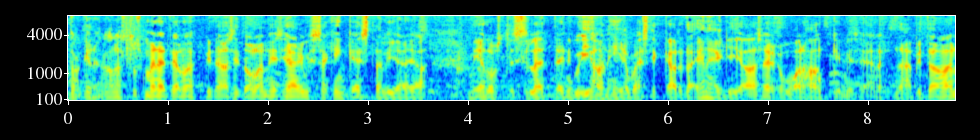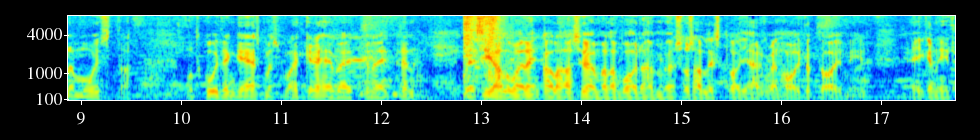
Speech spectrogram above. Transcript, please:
Toki ne kalastusmenetelmät pitää sitten olla niissä järvissäkin kestäviä ja mieluusti sille, ettei niinku ihan hirveästi käytetä energiaa sen ruoan hankkimiseen. Nämä pitää aina muistaa. Mutta kuitenkin esimerkiksi vaikka rehevöittyneiden vesialueiden kalaa syömällä voidaan myös osallistua järven hoitotoimiin. Eikä niitä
